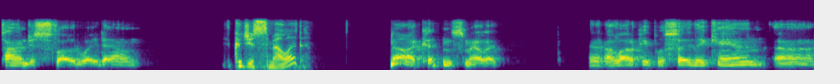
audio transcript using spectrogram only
time just slowed way down. Could you smell it? No, I couldn't smell it. And a lot of people say they can, uh,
